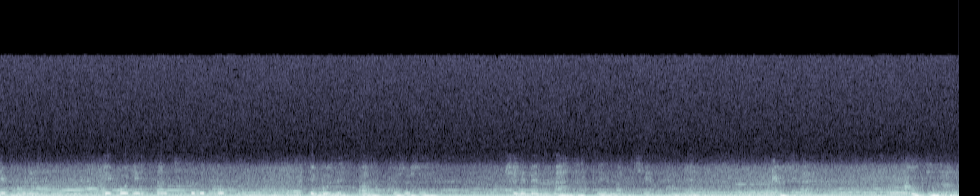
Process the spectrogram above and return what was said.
Voyez-vous beaux dessins qui se déposent Ces beaux espaces que je jette. Je n'ai même pas assez de matière première. Que faire? Continuer.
